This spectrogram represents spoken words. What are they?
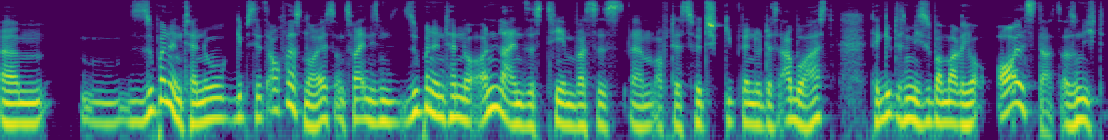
Ähm, Super Nintendo gibt's jetzt auch was Neues und zwar in diesem Super Nintendo Online-System, was es ähm, auf der Switch gibt, wenn du das Abo hast. Da gibt es nämlich Super Mario All-Stars, also nicht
